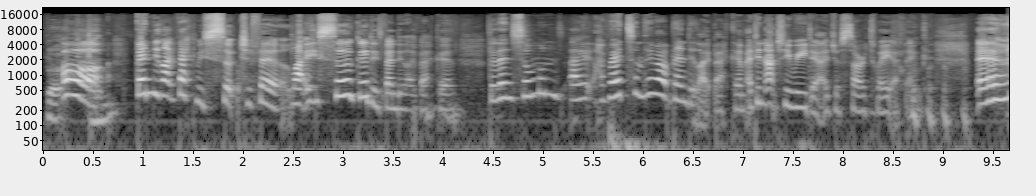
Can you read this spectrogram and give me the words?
But Oh, um, Bend It Like Beckham is such a film. Like it's so good. Is Bend It Like Beckham? But then someone, I, I read something about Bend It Like Beckham. I didn't actually read it. I just saw a tweet. I think, um,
